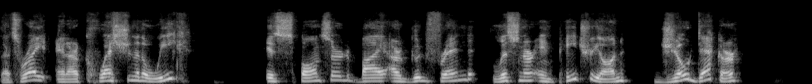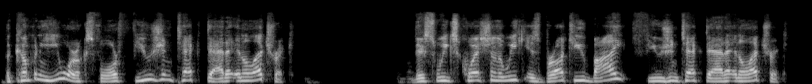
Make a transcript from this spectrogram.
That's right. And our question of the week is sponsored by our good friend, listener, and Patreon, Joe Decker, the company he works for, Fusion Tech Data and Electric. This week's question of the week is brought to you by Fusion Tech Data and Electric.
